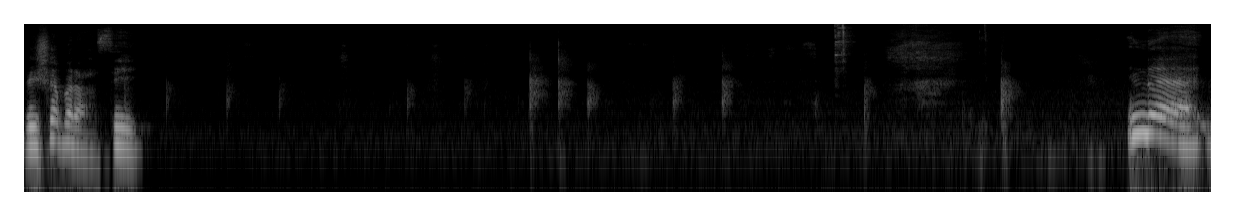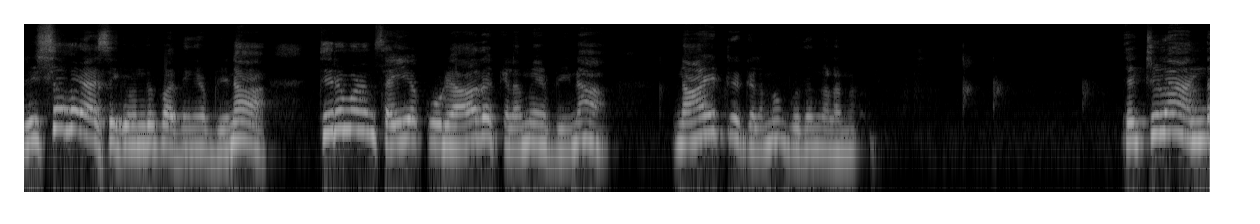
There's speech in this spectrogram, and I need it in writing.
ரிஷபராசி இந்த ரிஷபராசிக்கு வந்து பாத்தீங்க அப்படின்னா திருமணம் செய்யக்கூடாத கிழமை அப்படின்னா ஞாயிற்றுக்கிழமை புதன்கிழமை. ஆக்சுவலா அந்த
